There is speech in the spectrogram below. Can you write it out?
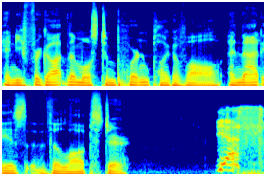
and you forgot the most important plug of all, and that is the lobster. Yes.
